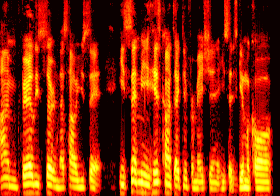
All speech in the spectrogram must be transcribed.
I'm fairly certain that's how you say it he sent me his contact information. He said, just give him a call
